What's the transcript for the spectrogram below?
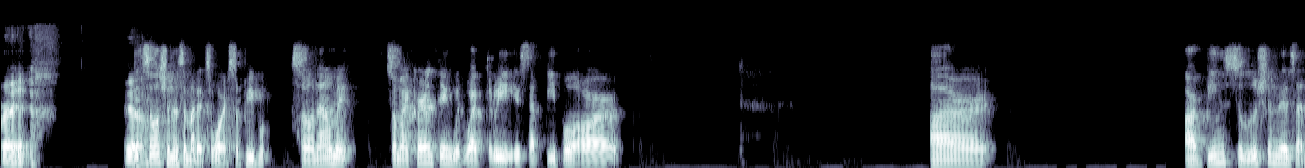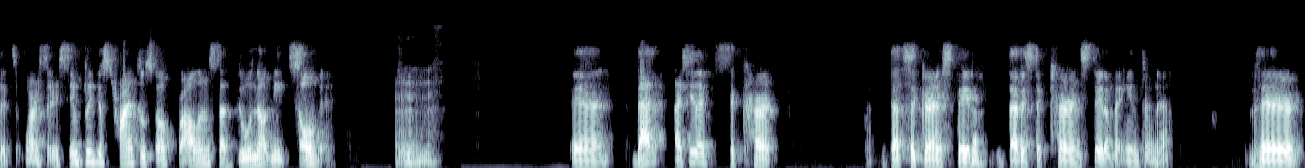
Right. Yeah. It's solutionism at its worst. So people so now my so my current thing with Web3 is that people are are are being solutionist at its worst. They're simply just trying to solve problems that do not need solving. Mm. and that I see that's the current that's the current state of that is the current state of the internet. There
